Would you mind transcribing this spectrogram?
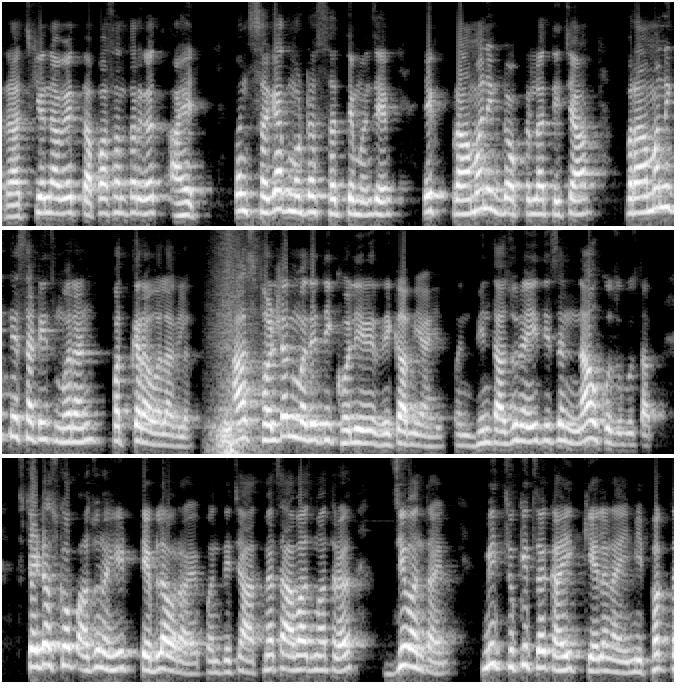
राजकीय नावे तपासांतर्गत आहेत पण सगळ्यात मोठं सत्य म्हणजे एक प्रामाणिक डॉक्टरला तिच्या प्रामाणिकतेसाठीच मरण पत्करावं लागलं. आज फलटणमध्ये ती खोली रिकामी आहे पण भिंत अजूनही तिचं नाव कुजबुजतात. स्टेटस्कोप अजूनही टेबलावर आहे पण तिच्या आत्म्याचा आवाज मात्र जिवंत आहे. मी चुकीचं काही केलं नाही. मी फक्त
